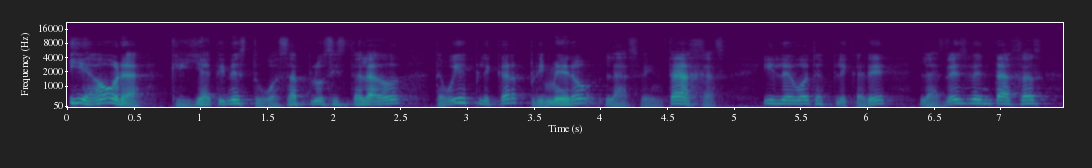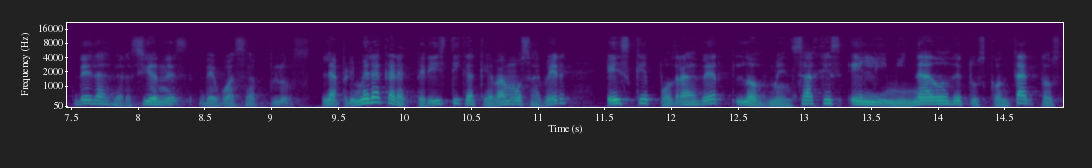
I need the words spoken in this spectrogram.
Y ahora que ya tienes tu WhatsApp Plus instalado, te voy a explicar primero las ventajas y luego te explicaré las desventajas de las versiones de WhatsApp Plus. La primera característica que vamos a ver es que podrás ver los mensajes eliminados de tus contactos,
